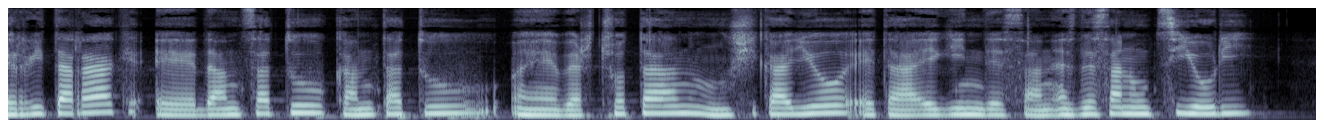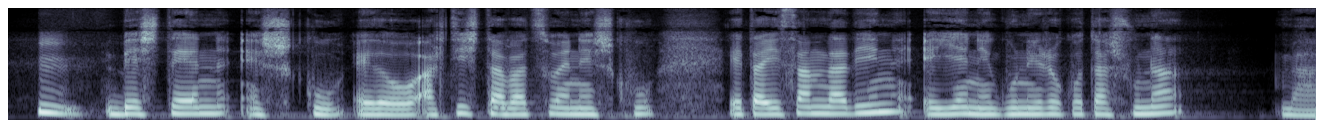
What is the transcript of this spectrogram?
herritarrak e, dantzatu, kantatu, e, bertxotan, musikaio eta egin dezan. Ez dezan utzi hori Hmm. besteen esku, edo artista batzuen esku, eta izan dadin, eien egunerokotasuna, ba,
